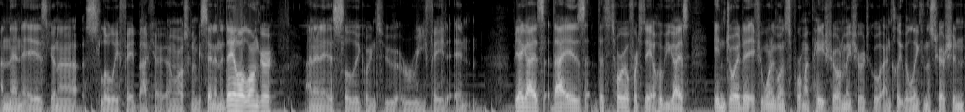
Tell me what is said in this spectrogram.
And then it is going to slowly fade back out. And we're also going to be sitting in the day a lot longer. And then it is slowly going to refade in. But yeah guys, that is the tutorial for today. I hope you guys enjoyed it. If you want to go and support my Patreon, make sure to go and click the link in the description.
